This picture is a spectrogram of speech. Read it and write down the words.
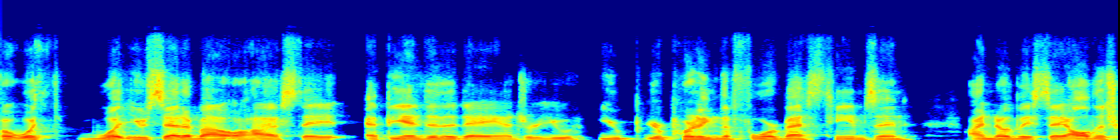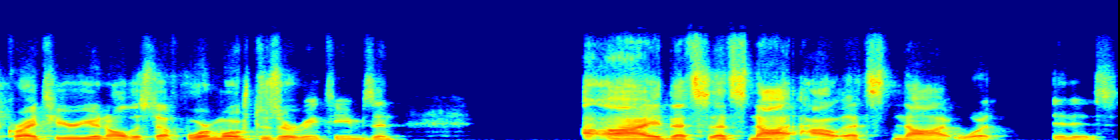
But with what you said about Ohio State, at the end of the day, Andrew, you you you're putting the four best teams in. I know they say all this criteria and all this stuff, for most deserving teams, and I that's that's not how that's not what it is.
